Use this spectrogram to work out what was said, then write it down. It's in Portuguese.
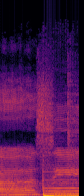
assim.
